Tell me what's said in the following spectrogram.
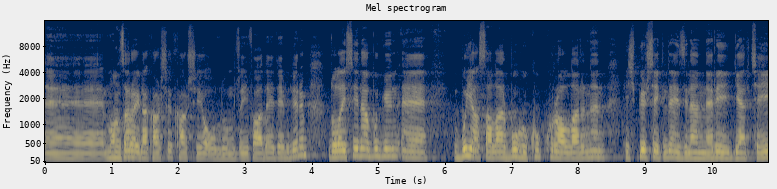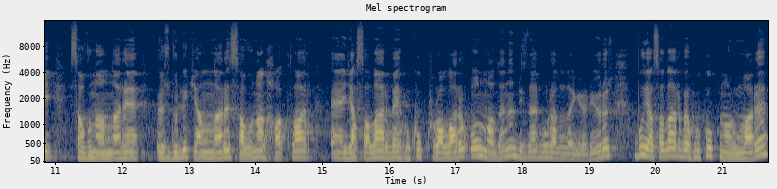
e, manzarayla karşı karşıya olduğumuzu ifade edebilirim. Dolayısıyla bugün e, bu yasalar, bu hukuk kurallarının hiçbir şekilde ezilenleri, gerçeği savunanları, özgürlük yanlıları savunan haklar, e, yasalar ve hukuk kuralları olmadığını bizler burada da görüyoruz. Bu yasalar ve hukuk normları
